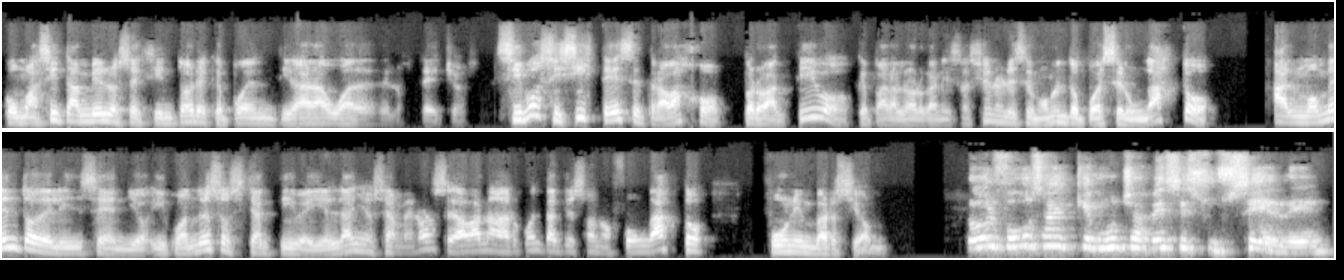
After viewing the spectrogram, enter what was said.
como así también los extintores que pueden tirar agua desde los techos. Si vos hiciste ese trabajo proactivo, que para la organización en ese momento puede ser un gasto, al momento del incendio y cuando eso se active y el daño sea menor, se van a dar cuenta que eso no fue un gasto, fue una inversión. Rodolfo, vos sabés que muchas veces sucede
